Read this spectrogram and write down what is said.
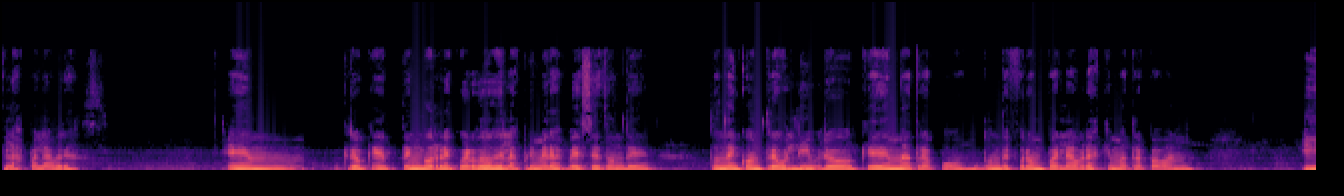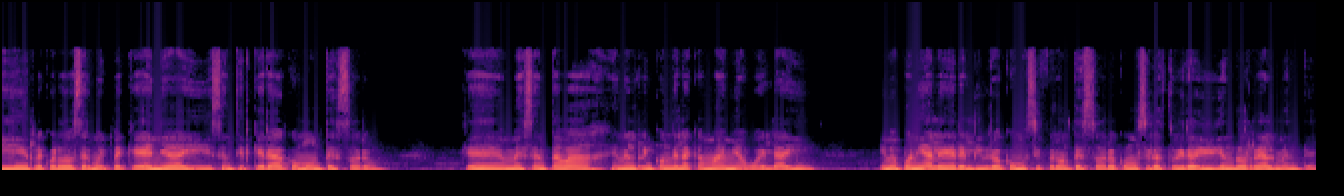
Las palabras. Em, creo que tengo recuerdos de las primeras veces donde, donde encontré un libro que me atrapó, donde fueron palabras que me atrapaban. Y recuerdo ser muy pequeña y sentir que era como un tesoro que me sentaba en el rincón de la cama de mi abuela y, me ponía a leer el libro como si fuera un tesoro, como si lo estuviera viviendo realmente.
